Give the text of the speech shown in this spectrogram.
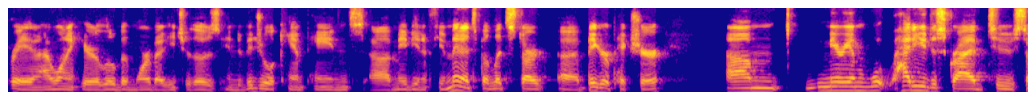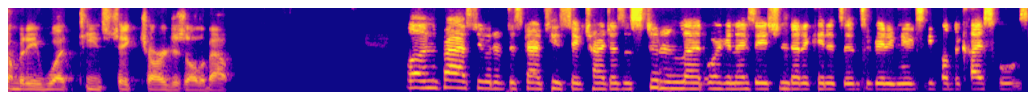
Great. And I want to hear a little bit more about each of those individual campaigns, uh, maybe in a few minutes, but let's start uh, bigger picture. Um, Miriam, wh- how do you describe to somebody what Teens Take Charge is all about? Well, in the past, we would have described Teens Take Charge as a student led organization dedicated to integrating New York City public high schools.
